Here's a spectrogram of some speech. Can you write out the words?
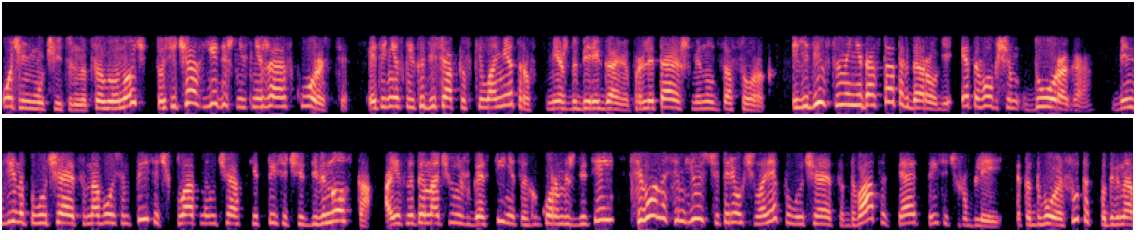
очень мучительно, целую ночь, то сейчас едешь, не снижая скорости. Эти несколько десятков километров между берегами пролетаешь минут за 40. И единственный недостаток дороги – это, в общем, дорого. Бензина получается на 8 тысяч, платные участки 1090, а если ты ночуешь в гостиницах и кормишь детей, всего на семью из четырех человек получается 25 тысяч рублей. Это двое суток по 12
